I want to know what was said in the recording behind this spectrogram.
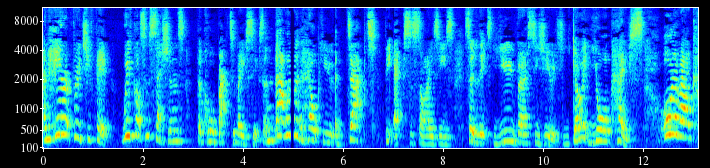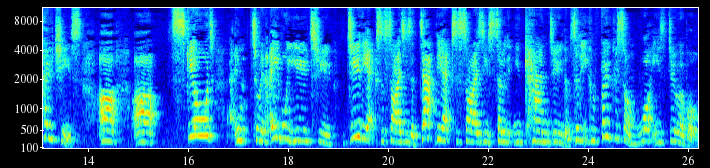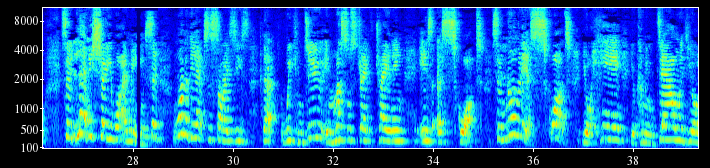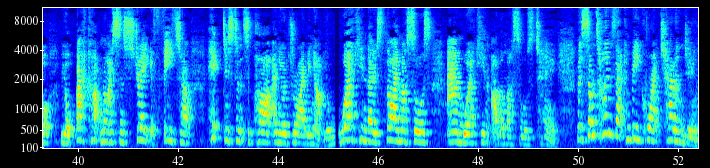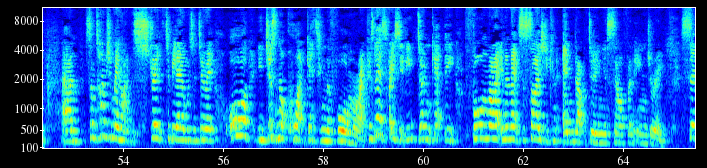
And here at Fruity Fit, we've got some sessions that call back to basics, and that will help you adapt the exercises so that it's you versus you. It's go at your pace. All of our coaches are are skilled in, to enable you to do the exercises, adapt the exercises so that you can do them, so that you can focus on what is doable. So let me show you what I mean. So one of the exercises that we can do in muscle strength training is a squat. So normally a squat, you're here, you're coming down with your, your back up nice and straight, your feet are hip distance apart and you're driving up. You're working those thigh muscles and working other muscles too. But sometimes that can be quite challenging. Um, sometimes you may not have the strength to be able to do it, or you're just not quite getting the form right. Because let's face it, if you don't get the form right in an exercise, you can end up doing yourself an injury. So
